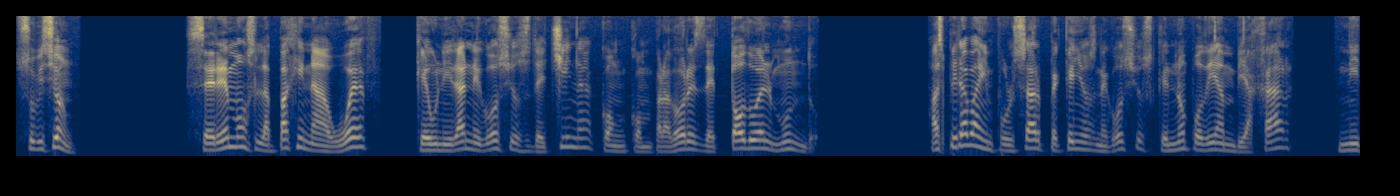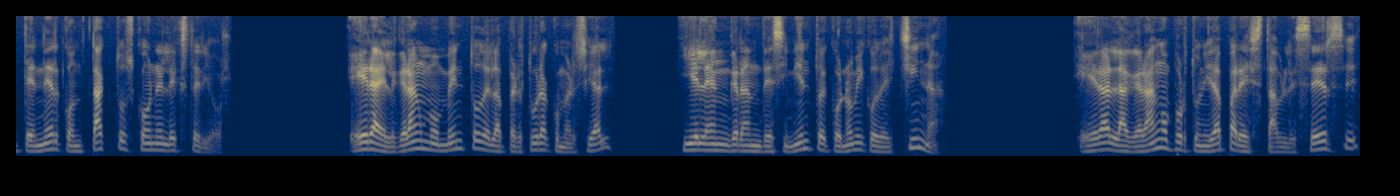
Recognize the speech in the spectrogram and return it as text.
Su visión. Seremos la página web que unirá negocios de China con compradores de todo el mundo. Aspiraba a impulsar pequeños negocios que no podían viajar ni tener contactos con el exterior. Era el gran momento de la apertura comercial y el engrandecimiento económico de China. Era la gran oportunidad para establecerse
